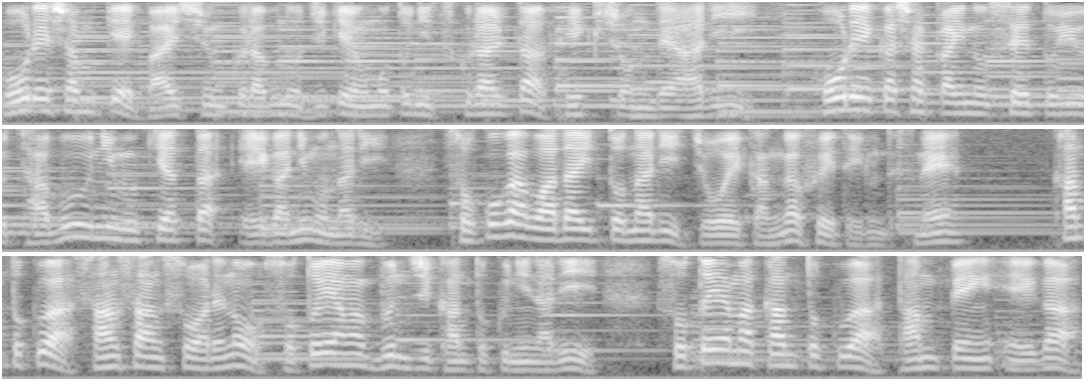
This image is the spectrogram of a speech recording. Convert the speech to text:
高齢者向け売春クラブの事件をもとに作られたフィクションであり高齢化社会の性というタブーに向き合った映画にもなりそこが話題となり上映感が増えているんですね。監督はサンサンソワレの外山文治監督になり外山監督は短編映画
